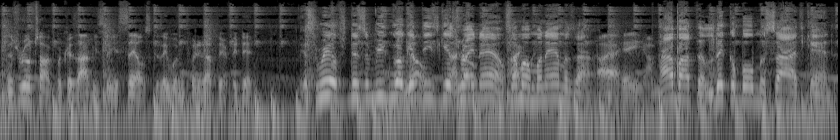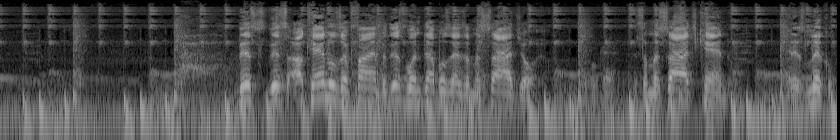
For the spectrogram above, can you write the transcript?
This is real talk because obviously it sells because they wouldn't put it up there if it didn't. It's real. This you can go get No, these gifts right now. Some I of them on Amazon. I, hey, I'm. How about the lickable massage candle? This this uh, candles are fine, but this one doubles as a massage oil. okay. It's a massage candle, and it's lickable.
